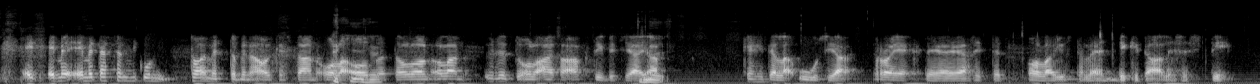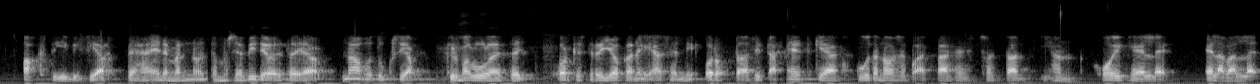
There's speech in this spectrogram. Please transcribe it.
ei, ei, me, ei me tässä niin kuin toimettomina oikeastaan olla oltu, että ollaan, ollaan yritetty olla aika aktiivisia ja niin. Kehitellä uusia projekteja ja sitten olla just digitaalisesti aktiivisia, tehdä enemmän noita tämmöisiä videoita ja nauhoituksia. Kyllä mä luulen, että orkesterin jokainen jäsen niin odottaa sitä hetkeä, kun kuuta nousevaa, että pääsee sitten soittamaan ihan oikealle elävälle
